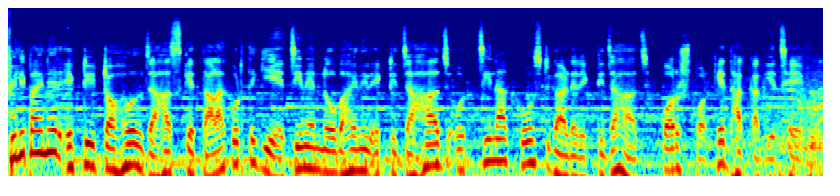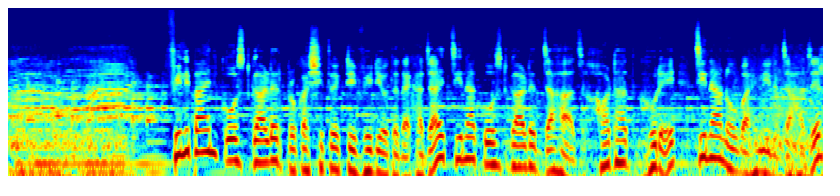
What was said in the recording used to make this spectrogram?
ফিলিপাইনের একটি টহল জাহাজকে তাড়া করতে গিয়ে চীনের নৌবাহিনীর একটি জাহাজ ও চীনা কোস্ট গার্ডের একটি জাহাজ পরস্পরকে ধাক্কা দিয়েছে। ফিলিপাইন কোস্ট গার্ডের প্রকাশিত একটি ভিডিওতে দেখা যায়, চীনা কোস্ট গার্ডের জাহাজ হঠাৎ ঘুরে চীনা নৌবাহিনীর জাহাজের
